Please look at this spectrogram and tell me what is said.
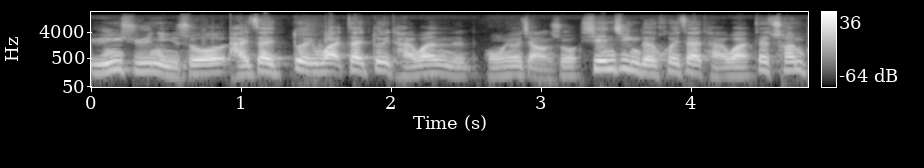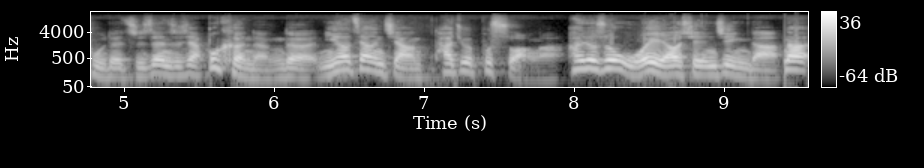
允许你说还在对外在对台湾的朋友讲说先进的会在台湾，在川普的执政之下不可能的，你要这样讲他就不爽啊，他就说我也要先进的，那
